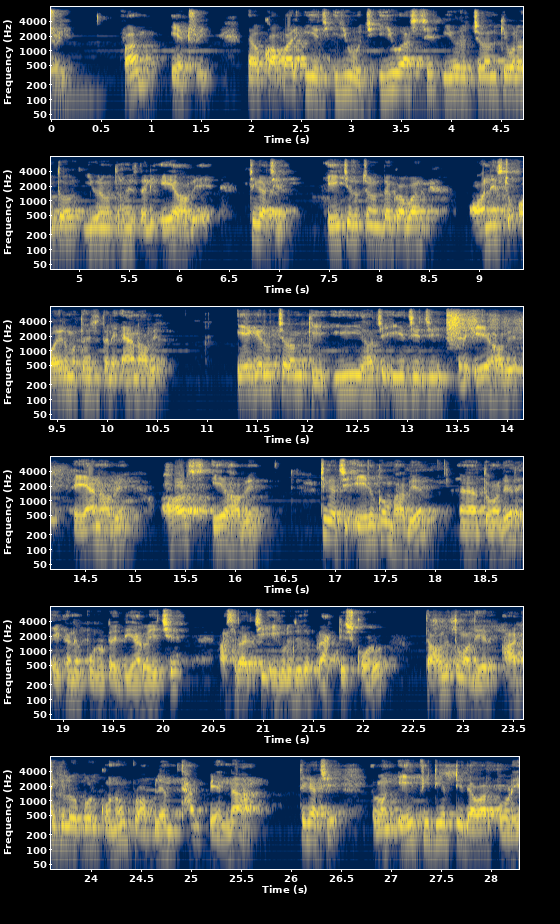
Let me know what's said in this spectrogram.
tree from a tree copper is use U আসছে। ইউর উচ্চারণ কি বলতো? ইউ এর মতন হয়েছে, তাহলে এ হবে। ঠিক আছে? এইচ এর উচ্চারণ দেখো আবার অনেস্ট অ এর মতো হয়েছে, তাহলে অ্যান হবে। এগ এর উচ্চারণ কি? ই হচ্ছে ই জি জি তাহলে এ হবে। অ্যান হবে। হর্স এ হবে। ঠিক আছে, এরকম ভাবে তোমাদের এখানে পুরোটাই দেওয়া রয়েছে। আশা রাখছি এগুলো যদি প্র্যাকটিস করো, তাহলে তোমাদের আর্টিকেলের ওপর কোনো প্রবলেম থাকবে না। ঠিক আছে? এবং এই পিডিএফটি দেওয়ার পরে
